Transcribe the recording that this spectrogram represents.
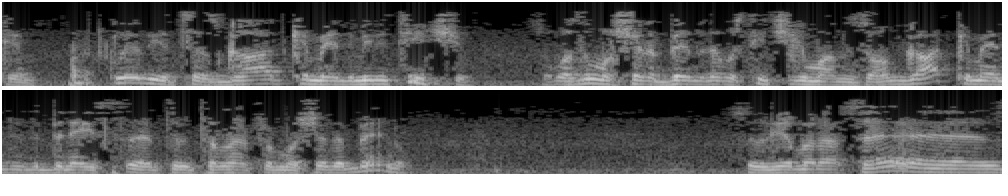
says. Clearly, it says God commanded me to teach you. So it wasn't Moshe Rabbeinu that was teaching him on his own. God commanded the Bnei to, to learn from Moshe Rabbeinu. So the Gemara says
